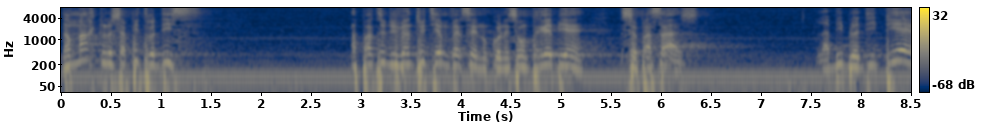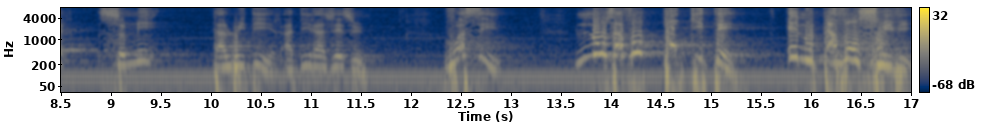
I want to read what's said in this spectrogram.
Dans Marc le chapitre 10, à partir du 28e verset, nous connaissons très bien ce passage. La Bible dit, Pierre se mit à lui dire, à dire à Jésus, voici, nous avons tout quitté et nous t'avons suivi.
